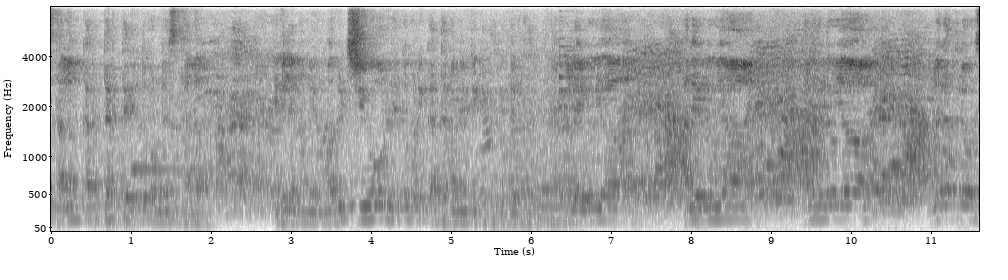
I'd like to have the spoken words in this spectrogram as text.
ஸ்தலம் கர்த்தர் தெரிந்து கொண்ட ஸ்தலம். இதில் நம்ம மகிழ்ச்சியோடு இருக்கும்படி கர்த்தர் நம்ம இன்றைக்கு தெரிந்தெடுத்திருக்கிறார் அல்லேலூயா அல்லேலூயா அல்லேலூயா உலகத்துல ஒரு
